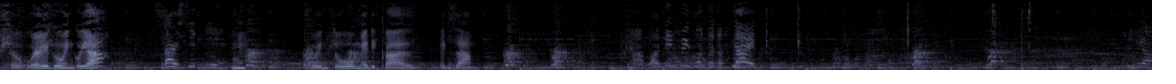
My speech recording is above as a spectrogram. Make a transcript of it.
So, where are you going, kuya? Star City. Hmm. Going to medical exam. How about if we go to the flight? Yeah.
